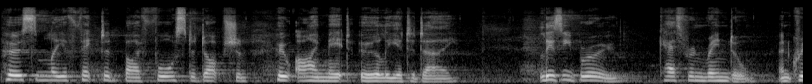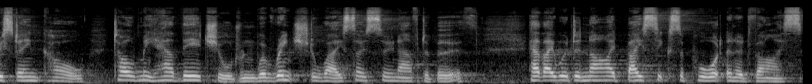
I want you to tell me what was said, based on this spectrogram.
personally affected by forced adoption, who I met earlier today. Lizzie Brew, Catherine Rendell, and Christine Cole told me how their children were wrenched away so soon after birth, how they were denied basic support and advice,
